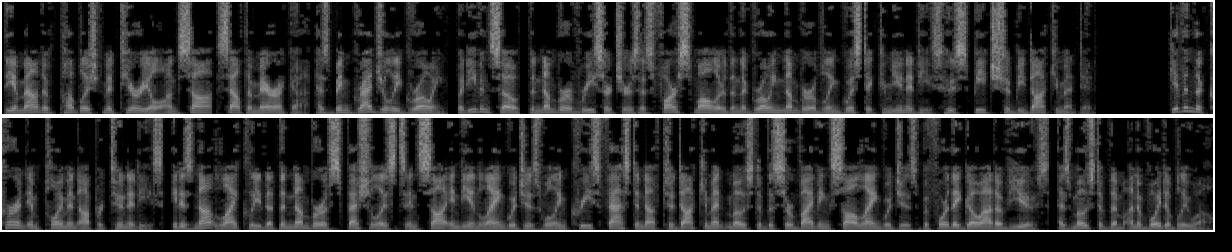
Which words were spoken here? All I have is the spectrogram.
the amount of published material on SA South America has been gradually growing, but even so, the number of researchers is far smaller than the growing number of linguistic communities whose speech should be documented. Given the current employment opportunities, it is not likely that the number of specialists in SA Indian languages will increase fast enough to document most of the surviving SA languages before they go out of use, as most of them unavoidably will.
